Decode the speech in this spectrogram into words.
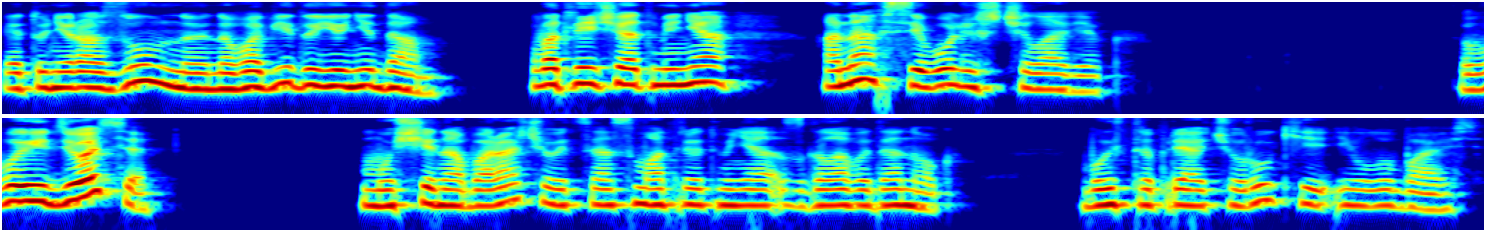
эту неразумную, но в обиду ее не дам. В отличие от меня, она всего лишь человек. «Вы идете?» Мужчина оборачивается и осматривает меня с головы до ног. Быстро прячу руки и улыбаюсь.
